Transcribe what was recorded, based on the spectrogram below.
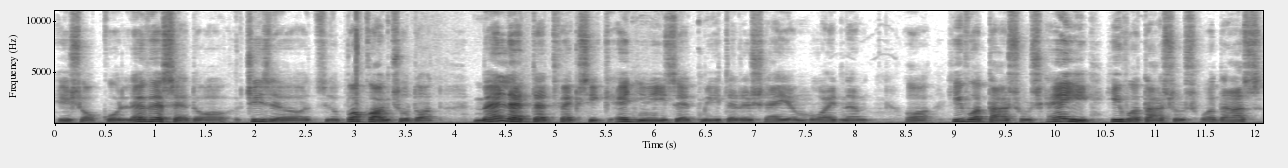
és akkor leveszed a, csize, a bakancsodat, melletted fekszik egy négyzetméteres helyen majdnem a hivatásos, helyi hivatásos vadász,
